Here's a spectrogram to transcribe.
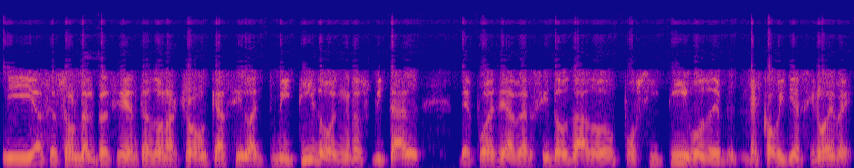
y asesor del presidente Donald Trump, que ha sido admitido en el hospital después de haber sido dado positivo de, de COVID-19.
